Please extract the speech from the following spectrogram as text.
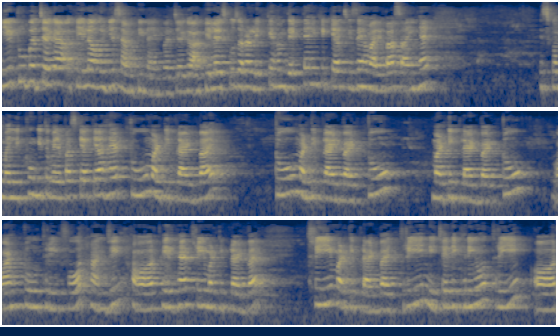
ये टू बच जाएगा अकेला और ये सेवेंटी नाइन बच जाएगा। अकेला इसको ज़रा लिख के हम देखते हैं कि क्या चीज़ें हमारे पास आई हैं। इसको मैं लिखूँगी तो मेरे पास क्या क्या है? Two multiplied by two multiplied by two multiplied by two one two three four हाँ जी, और फिर है three multiplied by three multiplied by three नीचे लिख रही हूँ थ्री और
